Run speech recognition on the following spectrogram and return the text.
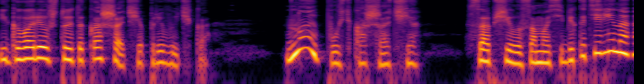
и говорил, что это кошачья привычка. «Ну и пусть кошачья», — сообщила сама себе Катерина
